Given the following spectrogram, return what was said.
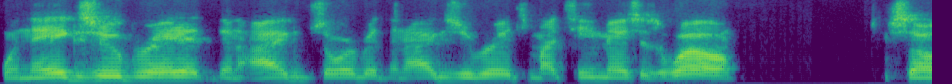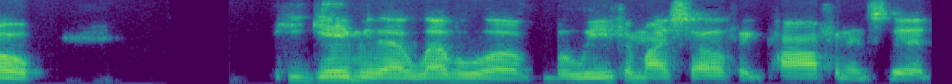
when they exuberate it, then I absorb it, then I exuberate it to my teammates as well. So he gave me that level of belief in myself and confidence that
